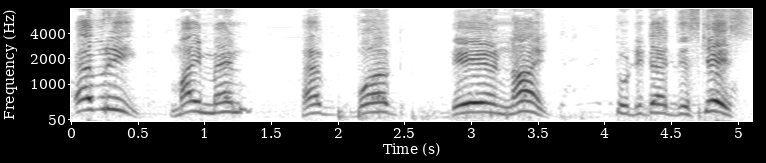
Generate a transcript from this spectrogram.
Every my men have worked day and night to detect this case,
